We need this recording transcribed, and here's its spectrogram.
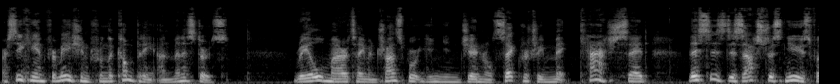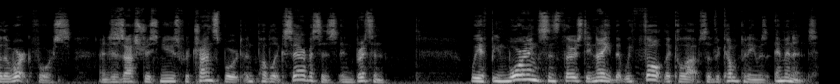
are seeking information from the company and ministers. Rail, Maritime and Transport Union General Secretary Mick Cash said, This is disastrous news for the workforce and disastrous news for transport and public services in Britain. We have been warning since Thursday night that we thought the collapse of the company was imminent.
